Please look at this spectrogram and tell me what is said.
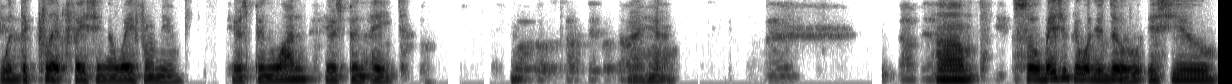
with the clip facing away from you. Here's pin one, here's pin eight. Right here. Um, so basically what you do is you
